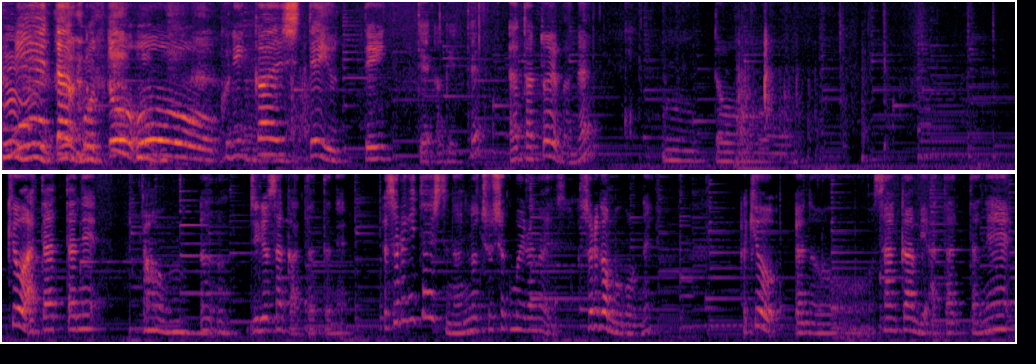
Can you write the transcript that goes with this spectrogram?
うん。見えたことを繰り返して言っていってあげて。あ例えばね。うんと。今日当たったね。あうん。うんうん。授業参加当たったね。それに対して何の注釈もいらないです。それが無言ね。あ今日あのー参観日当たったね。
